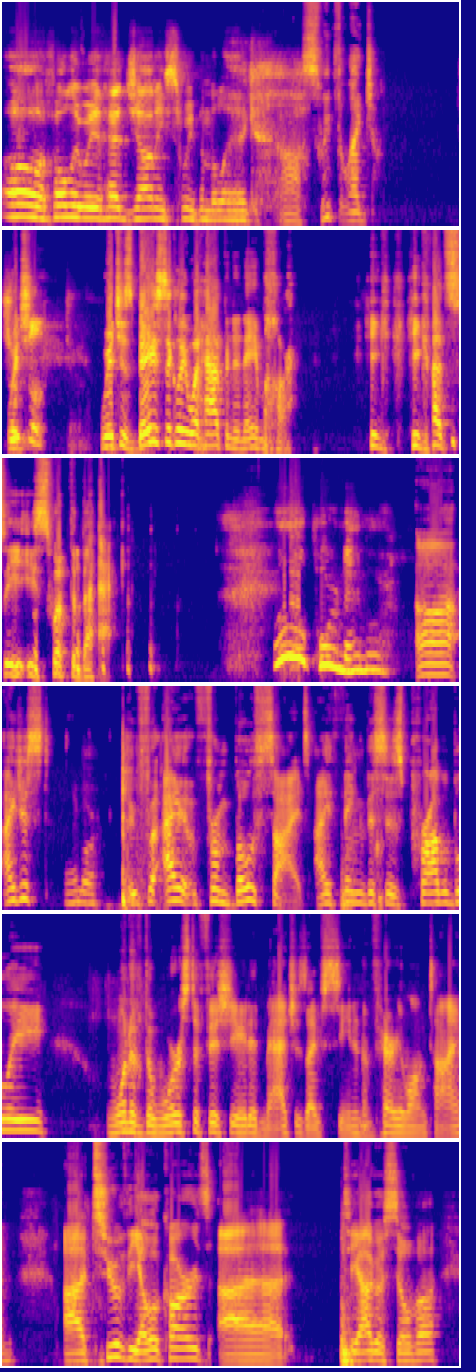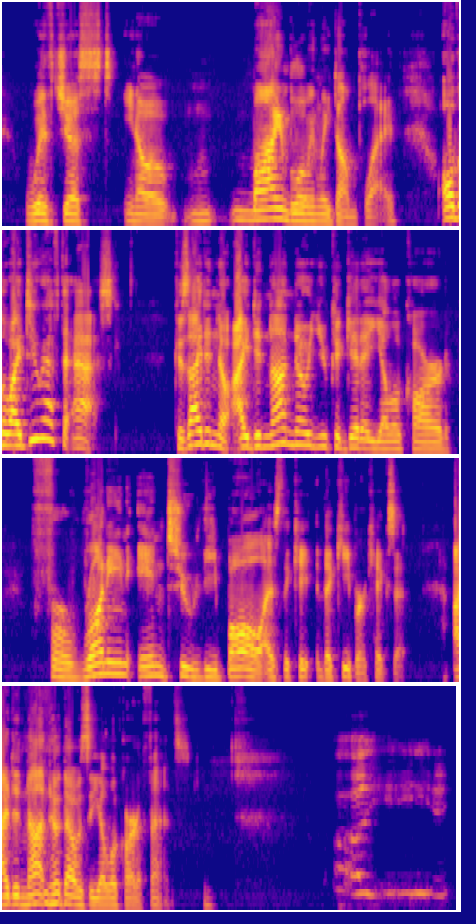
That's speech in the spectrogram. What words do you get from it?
Oh, if only we had had Johnny sweeping the leg. Oh, sweep the leg, Johnny. Which, which is basically what happened to Neymar. He he got he, swept the back. Oh, poor Neymar. Uh, I just Neymar. I from both sides. I think this is probably one of the worst officiated matches I've seen in a very long time. Uh, two of the yellow cards, uh, Thiago Silva with just, you know, mind blowingly dumb play. Although I do have to ask, because I didn't know, I did not know you could get a yellow card for running into the ball as the, the keeper kicks it. I did not know that was a yellow card offense. Uh,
